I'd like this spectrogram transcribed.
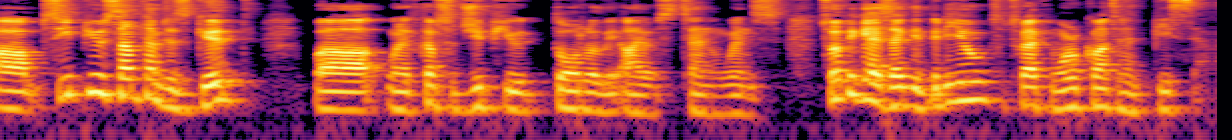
um, CPU sometimes is good, but when it comes to GPU, totally iOS 10 wins. So hope you guys like the video, subscribe for more content, and peace out.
